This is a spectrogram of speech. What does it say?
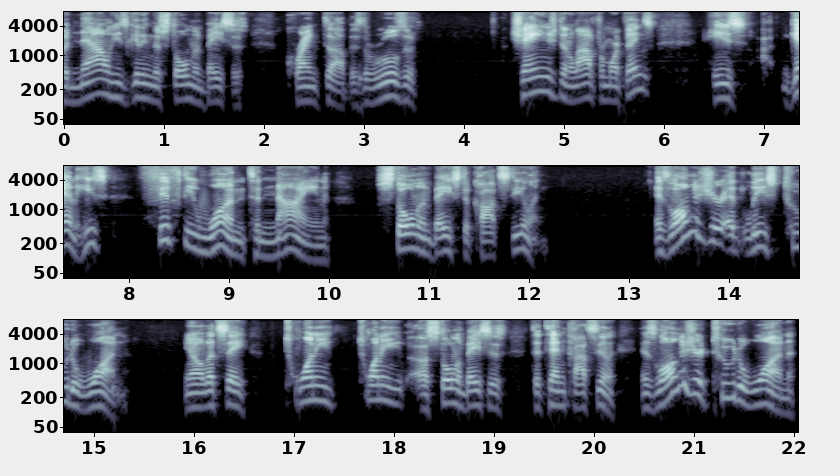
but now he's getting the stolen bases cranked up as the rules have changed and allowed for more things. He's again, he's 51 to 9 stolen base to caught stealing. As long as you're at least two to one, you know, let's say 20, 20 uh, stolen bases to 10 caught stealing. As long as you're two to one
